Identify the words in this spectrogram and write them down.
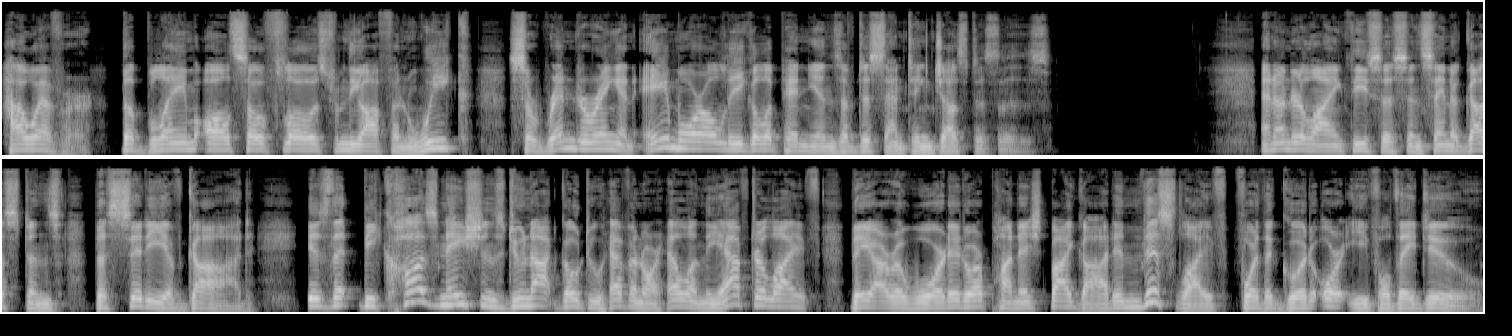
However, the blame also flows from the often weak, surrendering, and amoral legal opinions of dissenting justices. An underlying thesis in St. Augustine's The City of God is that because nations do not go to heaven or hell in the afterlife, they are rewarded or punished by God in this life for the good or evil they do.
